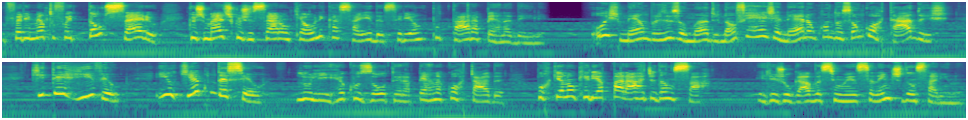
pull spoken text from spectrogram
O ferimento foi tão sério que os médicos disseram que a única saída seria amputar a perna dele. Os membros dos humanos não se regeneram quando são cortados? Que terrível! E o que aconteceu? Luli recusou ter a perna cortada porque não queria parar de dançar. Ele julgava-se um excelente dançarino.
